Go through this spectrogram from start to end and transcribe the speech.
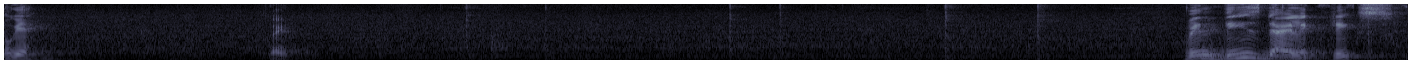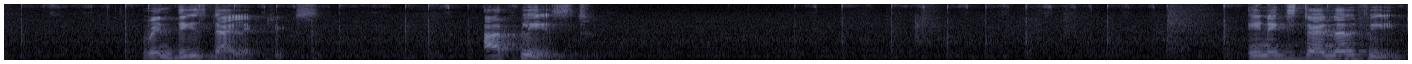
okay right when these dielectrics when these dielectrics are placed in external field.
